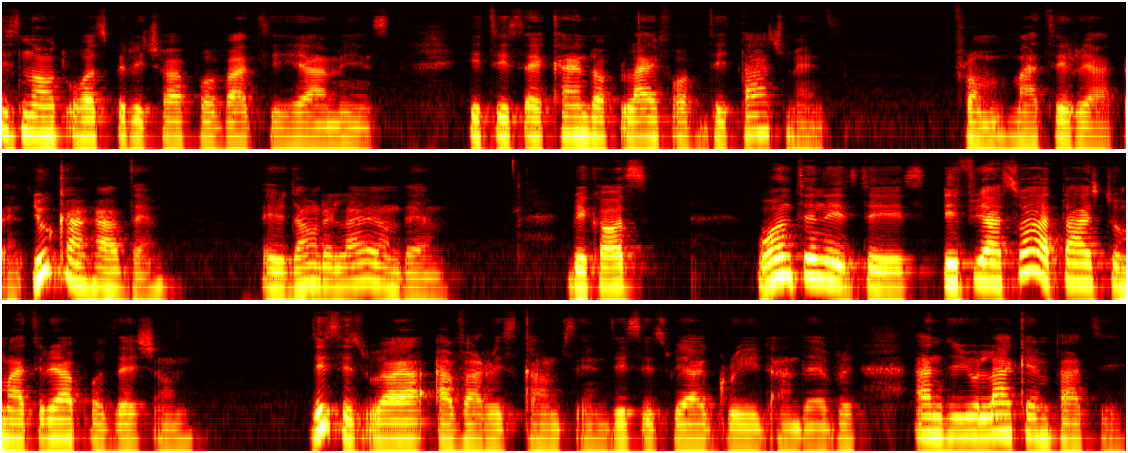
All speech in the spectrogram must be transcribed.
is not what spiritual poverty here means. It is a kind of life of detachment from material things. You can have them, but you don't rely on them. Because one thing is this if you are so attached to material possession, this is where avarice comes in. This is where greed and every and you lack empathy.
